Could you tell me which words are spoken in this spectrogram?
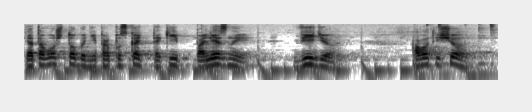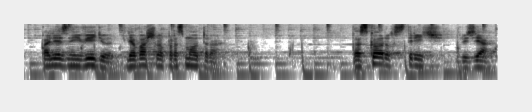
для того, чтобы не пропускать такие полезные видео. А вот еще полезные видео для вашего просмотра. До скорых встреч, друзья!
